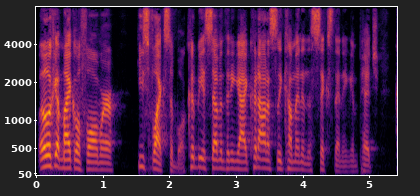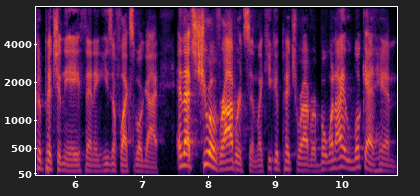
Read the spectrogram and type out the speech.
When I look at Michael Fulmer, he's flexible. Could be a seventh inning guy. Could honestly come in in the sixth inning and pitch. Could pitch in the eighth inning. He's a flexible guy. And that's true of Robertson. Like he could pitch wherever. But when I look at him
